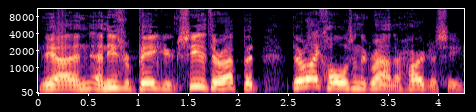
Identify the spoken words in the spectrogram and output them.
Yeah, and, and these are big. You can see that they're up, but they're like holes in the ground. They're hard to see.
